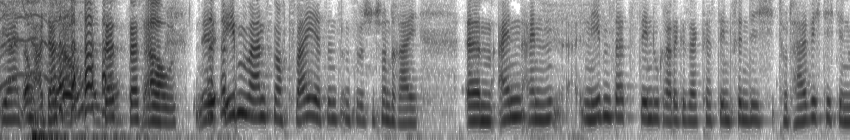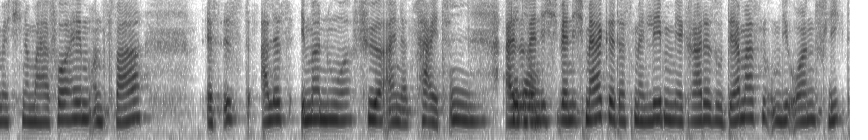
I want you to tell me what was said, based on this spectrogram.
Ja, ja, das auch, das, das aus. Eben waren es noch zwei, jetzt sind es inzwischen schon drei. Ähm, ein, ein Nebensatz, den du gerade gesagt hast, den finde ich total wichtig, den möchte ich nochmal hervorheben. Und zwar, es ist alles immer nur für eine Zeit. Mm, also genau. wenn ich wenn ich merke, dass mein Leben mir gerade so dermaßen um die Ohren fliegt,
